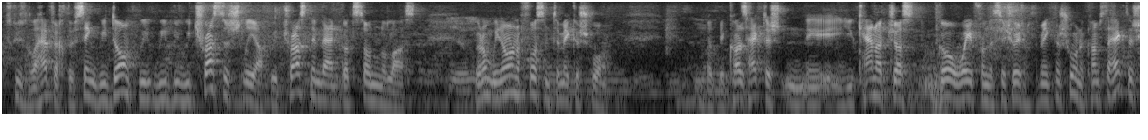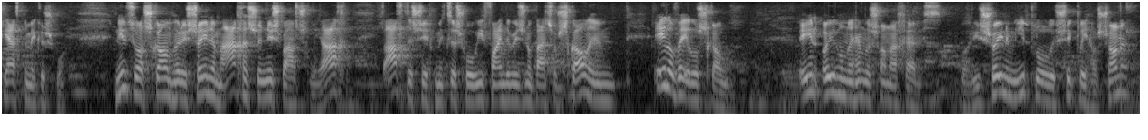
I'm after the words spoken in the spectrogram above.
excuse me they're saying we don't we, we we trust the shliach we trust him that got stolen the lost we don't we don't want to force him to make a shvur but because Hektish, you cannot just go away from the situation to make a shvur. When it comes to Hektish, he has to make a shvur. Nimmt zu Ashkalim Harishonim Achas Shenish B'Hashliach. If after Shich makes a shvur, we find the original batch of Shkalim. Elo ve'elo Shkalim. Ein oilon lehem l'shana acheres. Harishonim yiplu l'shikli hashana.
